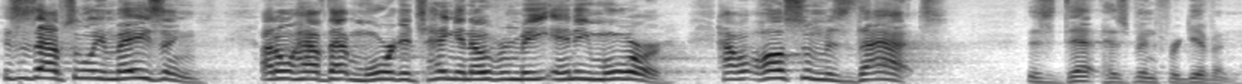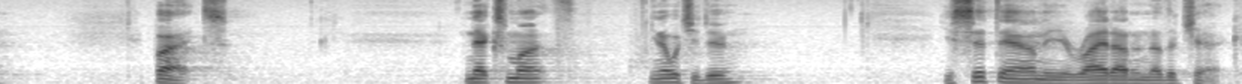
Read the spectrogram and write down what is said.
This is absolutely amazing. I don't have that mortgage hanging over me anymore. How awesome is that? This debt has been forgiven. But next month, you know what you do? You sit down and you write out another check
